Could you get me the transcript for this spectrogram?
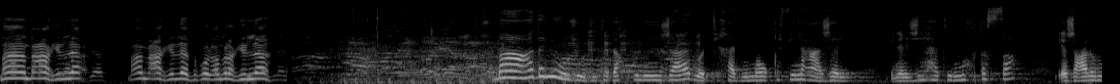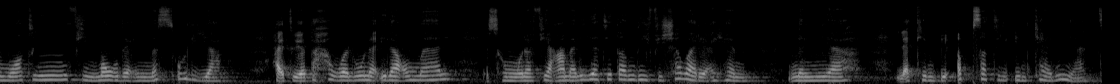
ما معك الا ما معك إلا تقول عمرك الا مع عدم وجود تدخل جاد واتخاذ موقف عاجل من الجهات المختصة يجعل المواطنين في موضع المسؤولية. حيث يتحولون إلى عمال يسهمون في عملية تنظيف شوارعهم من المياه لكن بأبسط الإمكانيات.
